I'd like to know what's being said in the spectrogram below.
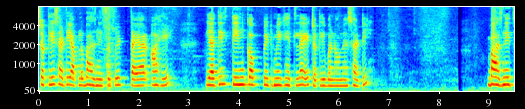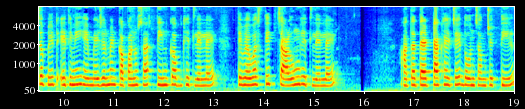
चकलीसाठी आपलं भाजणीचं पीठ तयार आहे. यातील तीन कप पीठ मी घेतलं आहे चकली बनवण्यासाठी. भाजणीचं पीठ येथे मी हे मेजरमेंट कपानुसार तीन कप घेतलेलं आहे. ते व्यवस्थित चाळून घेतलेलं आहे. आता त्यात टाकायचे दोन चमचे तीळ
